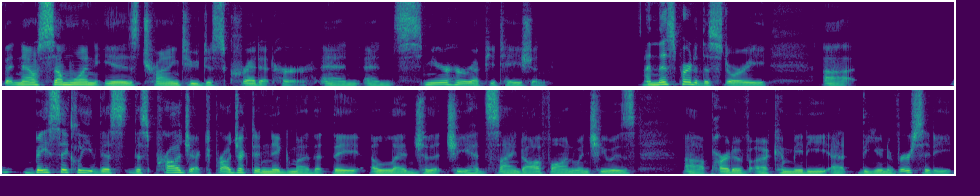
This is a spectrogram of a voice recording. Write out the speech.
but now someone is trying to discredit her and and smear her reputation and this part of the story uh, basically this this project project enigma that they allege that she had signed off on when she was uh, part of a committee at the university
